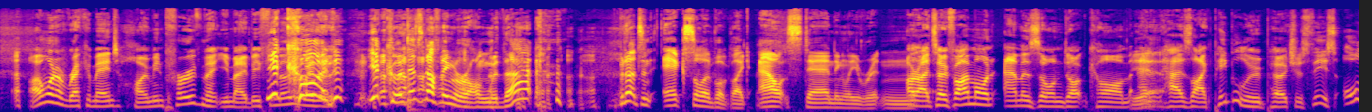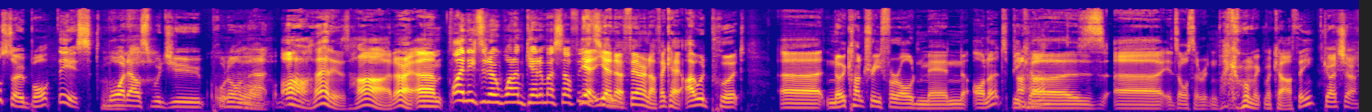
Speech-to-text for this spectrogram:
I want to recommend Home Improvement. You may be you familiar with could, it. you could. There's nothing wrong with that. But no, it's an excellent book, like outstandingly written. All right, so if I'm on Amazon.com Yeah. and it has like people who purchased this also bought this, what else would you put on Oh. that? Oh, that is hard. All right. Um. Well, I need to know what I'm getting myself into. Yeah. Yeah. No. Fair enough. Okay. I would put. Uh, No Country for Old Men on it Uh-huh. because uh, it's also written by Cormac McCarthy, Gotcha.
